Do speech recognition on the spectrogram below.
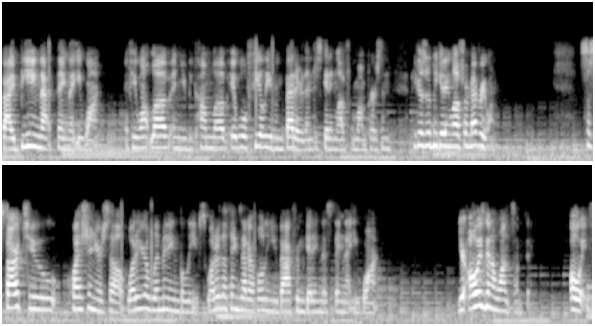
by being that thing that you want. If you want love and you become love, it will feel even better than just getting love from one person because you'll be getting love from everyone. So start to question yourself. What are your limiting beliefs? What are the things that are holding you back from getting this thing that you want? You're always going to want something. Always.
